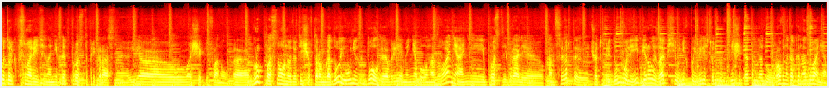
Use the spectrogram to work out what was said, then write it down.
Вы только посмотрите на них, это просто прекрасно. Я вообще кайфанул. Э, группа основана в 2002 году, и у них долгое время не было названия. Они просто играли концерты, что-то придумывали, и первые записи у них появились только в 2005 году, ровно как и название.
